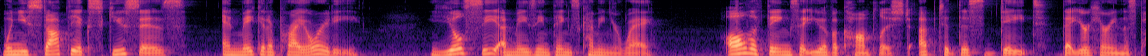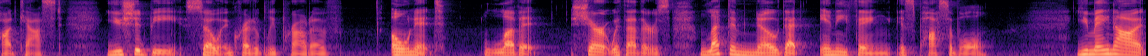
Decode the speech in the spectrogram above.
When you stop the excuses and make it a priority, you'll see amazing things coming your way. All the things that you have accomplished up to this date that you're hearing this podcast, you should be so incredibly proud of. Own it, love it, share it with others. Let them know that anything is possible. You may not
